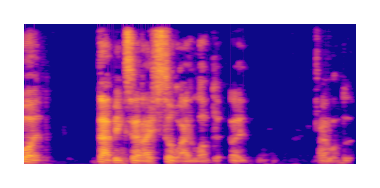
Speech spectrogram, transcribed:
But that being said, I still I loved it. I, I loved it.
